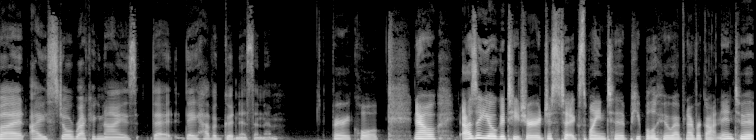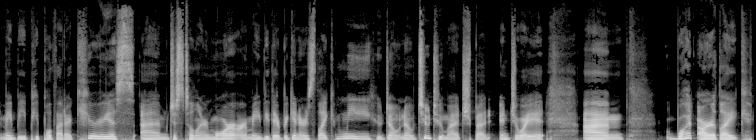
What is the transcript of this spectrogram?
but I still recognize that they have a goodness in them. Very cool. Now, as a yoga teacher, just to explain to people who have never gotten into it, maybe people that are curious um, just to learn more, or maybe they're beginners like me who don't know too too much but enjoy it. Um, what are like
